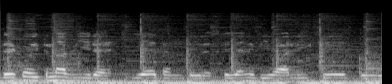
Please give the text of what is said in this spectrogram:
देखो इतना भीड़ है। ये धनतेरस के यानी दिवाली के दो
